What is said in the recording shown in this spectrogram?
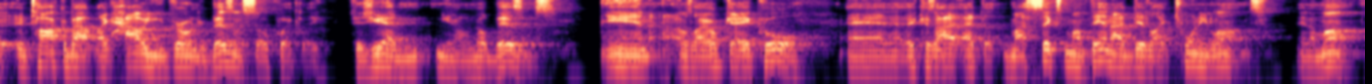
uh, and talk about like how you grown your business so quickly because you had you know no business." And I was like, "Okay, cool." And uh, because I at the, my six month in, I did like twenty loans in a month.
